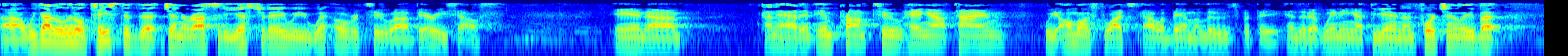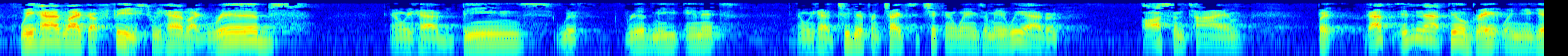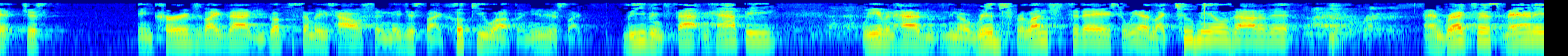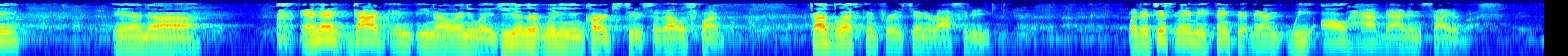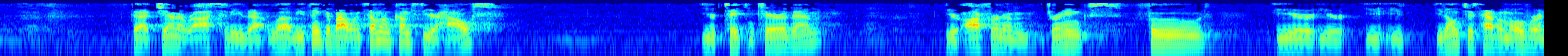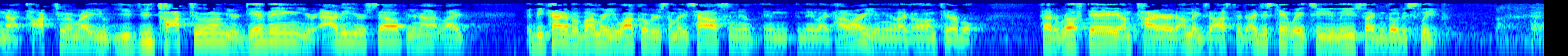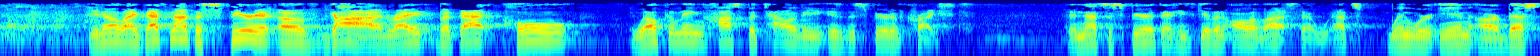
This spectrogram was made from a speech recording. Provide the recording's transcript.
Uh, we got a little taste of that generosity yesterday. We went over to uh, Barry's house and uh, kind of had an impromptu hangout time. We almost watched Alabama lose, but they ended up winning at the end, unfortunately. But we had like a feast. We had like ribs, and we had beans with rib meat in it, and we had two different types of chicken wings. I mean, we had an awesome time. But that's isn't that feel great when you get just encouraged like that? You go up to somebody's house and they just like hook you up, and you're just like leaving fat and happy. We even had, you know, ribs for lunch today, so we had like two meals out of it. I had for breakfast. And breakfast, Manny. And, uh, and then God, in, you know, anyway, he ended up winning in cards too, so that was fun. God blessed him for his generosity. But it just made me think that, man, we all have that inside of us. That generosity, that love. You think about when someone comes to your house, you're taking care of them. You're offering them drinks, food. You're, you're, you, you, you don't just have them over and not talk to them, right? You, you, you talk to them, you're giving, you're out of yourself. You're not like, it'd be kind of a bummer. You walk over to somebody's house and, and, and they're like, how are you? And you're like, oh, I'm terrible. Had a rough day. I'm tired. I'm exhausted. I just can't wait till you leave so I can go to sleep. You know, like that's not the spirit of God, right? But that whole welcoming hospitality is the Spirit of Christ. And that's the Spirit that He's given all of us. That that's when we're in our best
